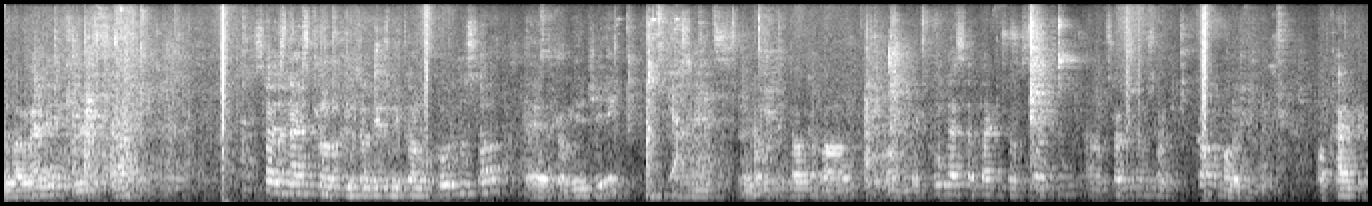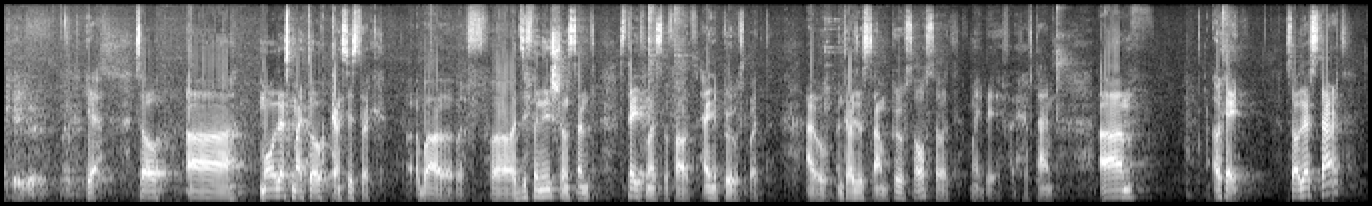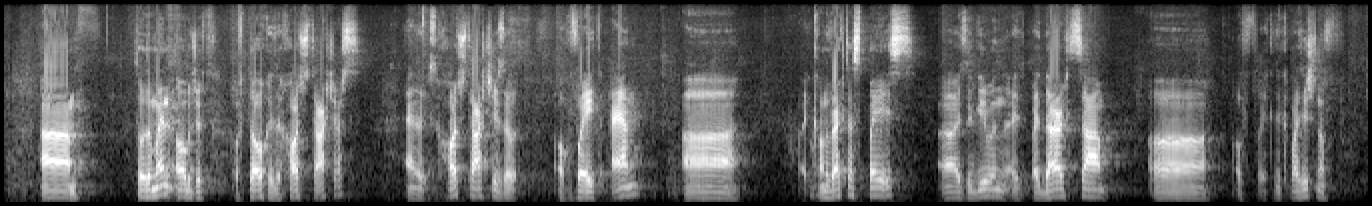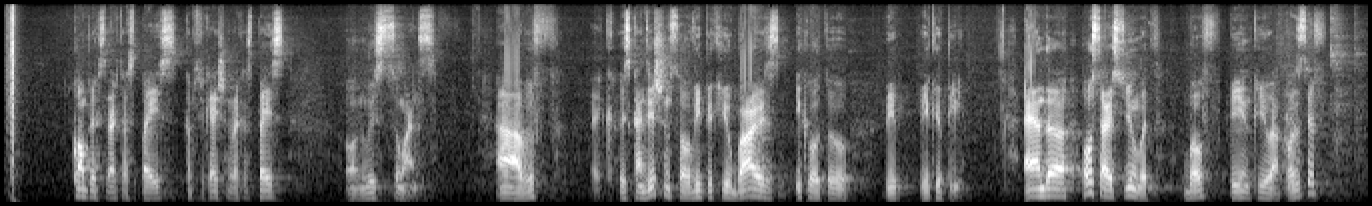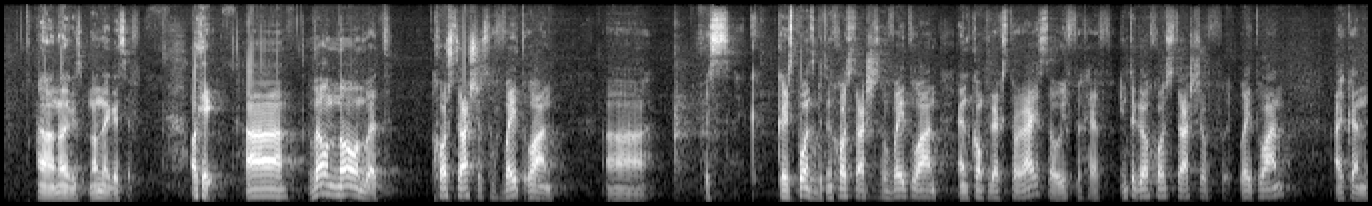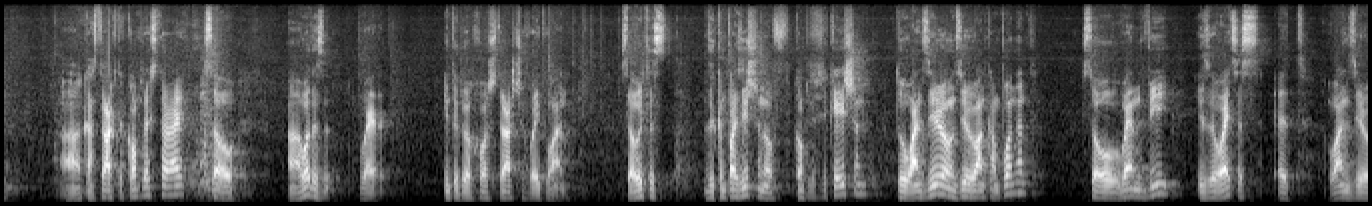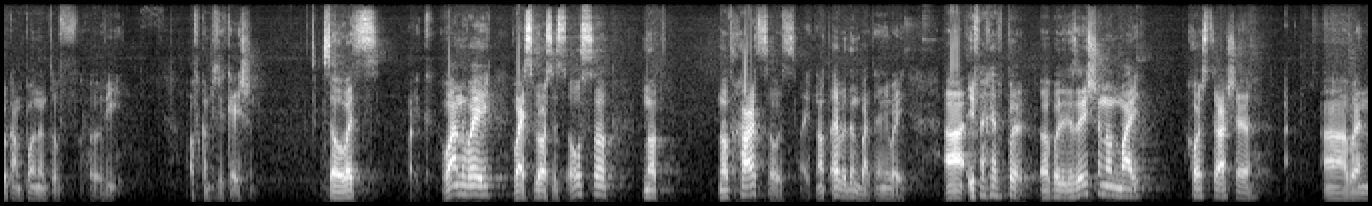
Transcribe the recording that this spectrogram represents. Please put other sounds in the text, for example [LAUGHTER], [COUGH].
we were ready. Let's start. So it's nice to introduce Nikon Kurnosov uh, from UG. Yes. And uh, we're going to talk about on the Kuga-Satake abstraction and obstructions for cohomology of networks. Yeah. So uh, more or less my talk consists like about with, uh, definitions and statements without any proofs, but I will introduce some proofs also, maybe if I have time. Um, okay, so let's start. Um, so the main object of talk is the Hodge structures, and the Hodge structure is of weight n, uh, like on vector space, uh, is given uh, by direct sum uh, of like, the composition of complex vector space, classification vector space on with summands. Uh, with like this condition, so VPQ bar is equal to v, VQP. And uh, also I assume that both P and Q are positive, uh, non-negative. Okay, well known that Hodge structures of weight 1 uh, is, corresponds between Hodge structures of weight 1 and complex tori. So if we have integral Hodge structure of weight 1, I can uh, construct a complex tori. So uh, what is where integral Hodge structure of weight 1? So it is the composition of complexification to 1, 0 and 0, 1 component. So when V is the lattice at 1, 0 component of uh, V of complexification. So that's like one way, vice versa is also not, not hard, so it's like not evident, but anyway. Uh, if I have polarization on my Hodge structure, uh, when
